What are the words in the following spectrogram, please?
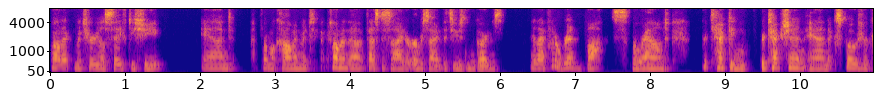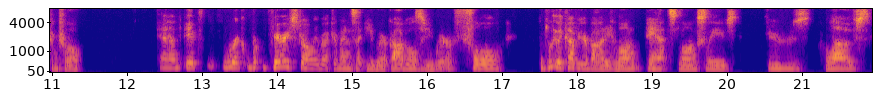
product material safety sheet and from a common common uh, pesticide or herbicide that's used in the gardens. And I put a red box around protecting protection and exposure control. And it work, very strongly recommends that you wear goggles, you wear full, completely cover your body, long pants, long sleeves, shoes, gloves,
